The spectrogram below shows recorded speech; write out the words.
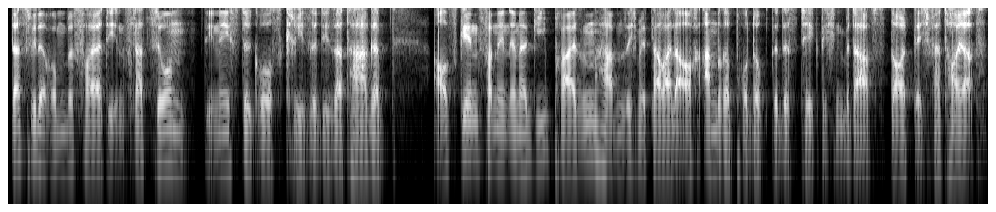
Das wiederum befeuert die Inflation, die nächste Großkrise dieser Tage. Ausgehend von den Energiepreisen haben sich mittlerweile auch andere Produkte des täglichen Bedarfs deutlich verteuert.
